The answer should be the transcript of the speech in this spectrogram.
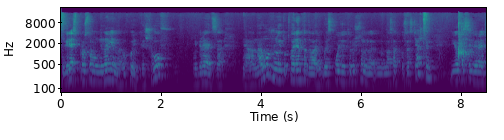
Грязь просто мгновенно выходит из швов, выбирается а, наружу. И тут варианта два. Либо использовать ручную насадку со стяжкой, ее пособирать.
